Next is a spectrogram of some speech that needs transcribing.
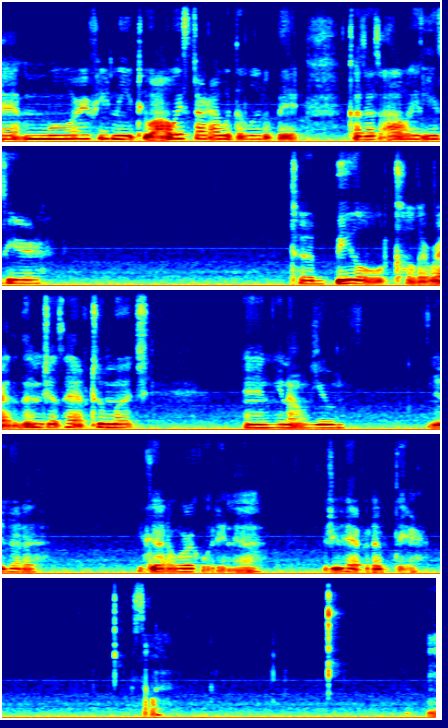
Add more if you need to. Always start out with a little bit because it's always easier to build color rather than just have too much and you know you you gotta you gotta work with it now but you have it up there so, yeah.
